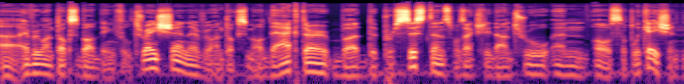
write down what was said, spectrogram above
Uh, everyone talks about the infiltration. Everyone talks about the actor, but the persistence was actually done through an OAuth application.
